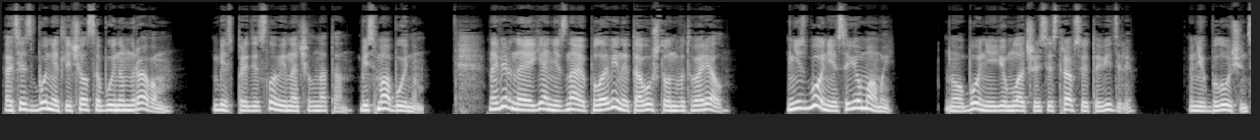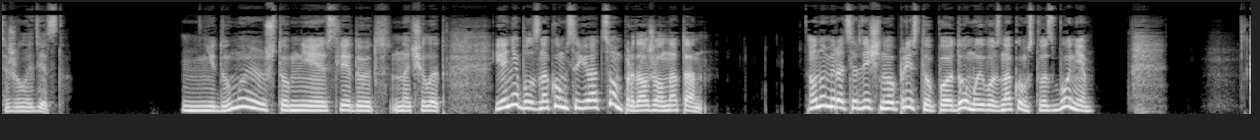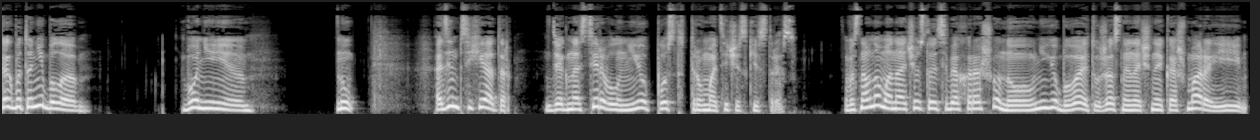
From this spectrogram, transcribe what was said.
Отец Бонни отличался буйным нравом. Без предисловий начал Натан. Весьма буйным. Наверное, я не знаю половины того, что он вытворял. Не с Бонни, а с ее мамой. Но Бонни и ее младшая сестра все это видели. У них было очень тяжелое детство. «Не думаю, что мне следует...» — начал Эд. «Я не был знаком с ее отцом», — продолжал Натан. «Он умер от сердечного приступа до моего знакомства с Бонни. Как бы то ни было, Бонни... Ну, один психиатр диагностировал у нее посттравматический стресс. В основном она чувствует себя хорошо, но у нее бывают ужасные ночные кошмары и...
